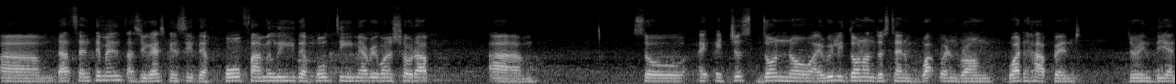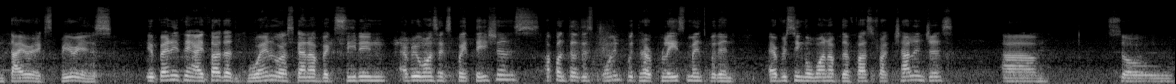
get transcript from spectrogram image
um, that sentiment. As you guys can see, the whole family, the whole team, everyone showed up. Um, so I, I just don't know. I really don't understand what went wrong, what happened during the entire experience. If anything, I thought that Gwen was kind of exceeding everyone's expectations up until this point with her placement within every single one of the fast track challenges. Um, so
